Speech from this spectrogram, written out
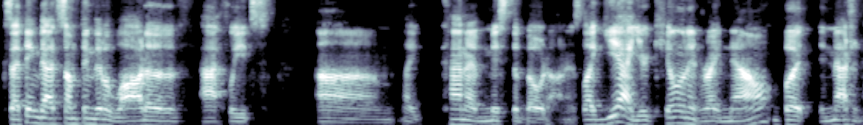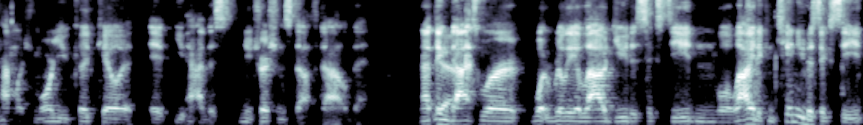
because I think that's something that a lot of athletes, um, like kind of miss the boat on. It's like, yeah, you're killing it right now, but imagine how much more you could kill it if you had this nutrition stuff dialed in. And I think yeah. that's where what really allowed you to succeed and will allow you to continue to succeed.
